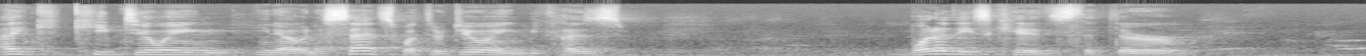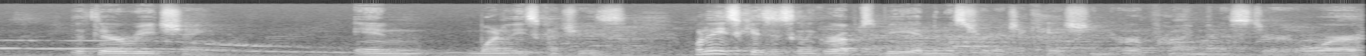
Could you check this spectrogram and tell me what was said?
I think keep doing, you know, in a sense, what they're doing because one of these kids that they're that they're reaching in one of these countries, one of these kids is going to grow up to be a minister of education or a prime minister, or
